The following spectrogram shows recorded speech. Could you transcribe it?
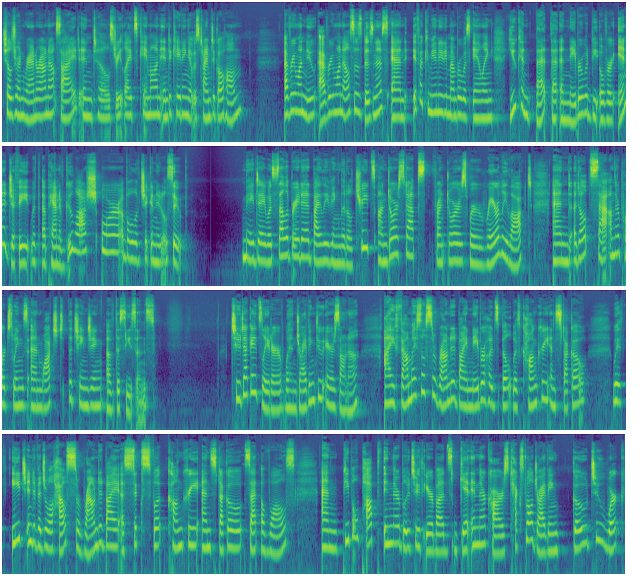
Children ran around outside until streetlights came on, indicating it was time to go home. Everyone knew everyone else's business, and if a community member was ailing, you can bet that a neighbor would be over in a jiffy with a pan of goulash or a bowl of chicken noodle soup. May Day was celebrated by leaving little treats on doorsteps. Front doors were rarely locked, and adults sat on their porch swings and watched the changing of the seasons. Two decades later, when driving through Arizona, I found myself surrounded by neighborhoods built with concrete and stucco, with each individual house surrounded by a six foot concrete and stucco set of walls and people pop in their Bluetooth earbuds, get in their cars, text while driving, go to work,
